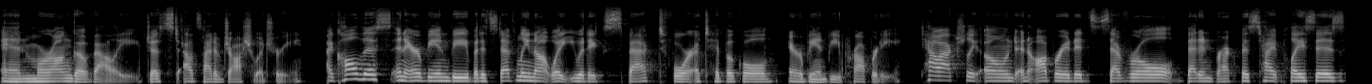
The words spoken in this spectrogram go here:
and Morongo Valley, just outside of Joshua Tree. I call this an Airbnb, but it's definitely not what you would expect for a typical Airbnb property. Tao actually owned and operated several bed and breakfast type places,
